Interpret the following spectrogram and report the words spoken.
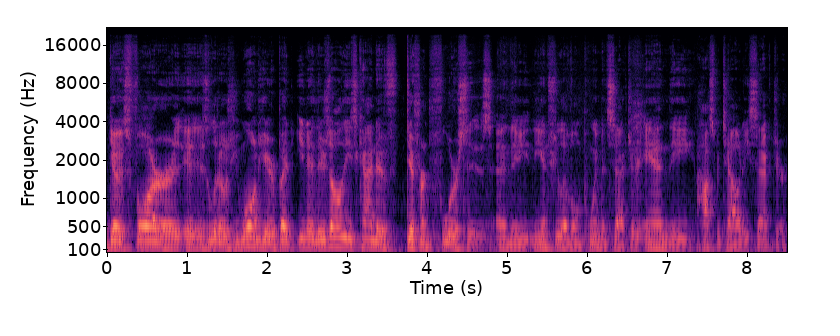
go as far or as little as you want here. But you know, there's all these kind of different forces in the the entry level employment sector and the hospitality sector.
